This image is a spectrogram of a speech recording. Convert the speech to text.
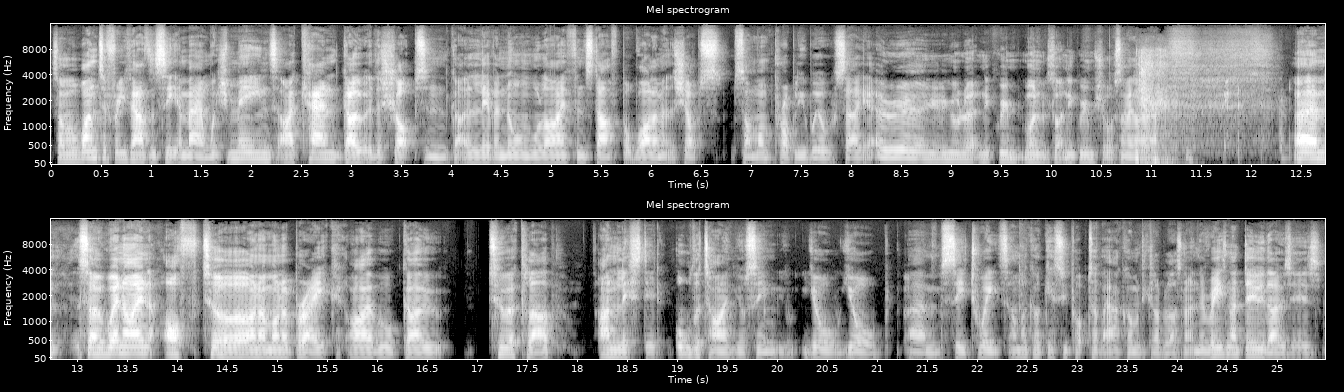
So I'm a one to three thousand seater man, which means I can go to the shops and go and live a normal life and stuff. But while I'm at the shops, someone probably will say, "Oh, yeah, you're like Nick Grim. One looks like Nick Grimshaw," or something like that. um, so when I'm off tour and I'm on a break, I will go to a club unlisted all the time. You'll see you'll you'll um, see tweets. Oh my god, guess who popped up at our comedy club last night? And the reason I do those is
